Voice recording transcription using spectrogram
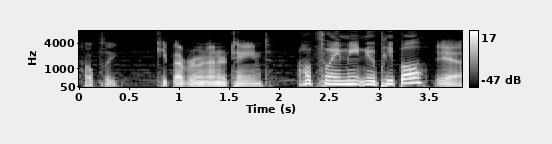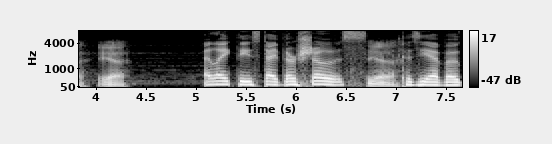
Hopefully, keep everyone entertained. hopefully meet new people. Yeah, yeah, I like these diverse shows yeah. because you have a,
